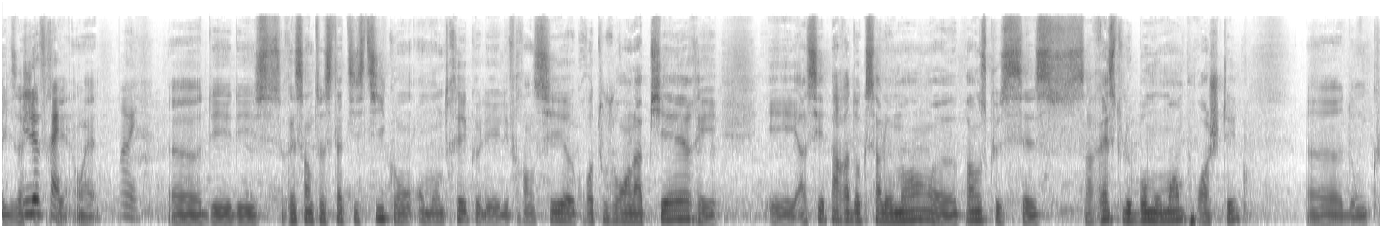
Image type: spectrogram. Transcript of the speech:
ils achèteraient. Ils le feraient. Ouais. Euh, des, récentes statistiques ont, montré que les, Français euh, croient toujours en la pierre et, assez paradoxalement euh, pensent que ça reste le bon moment pour acheter. donc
